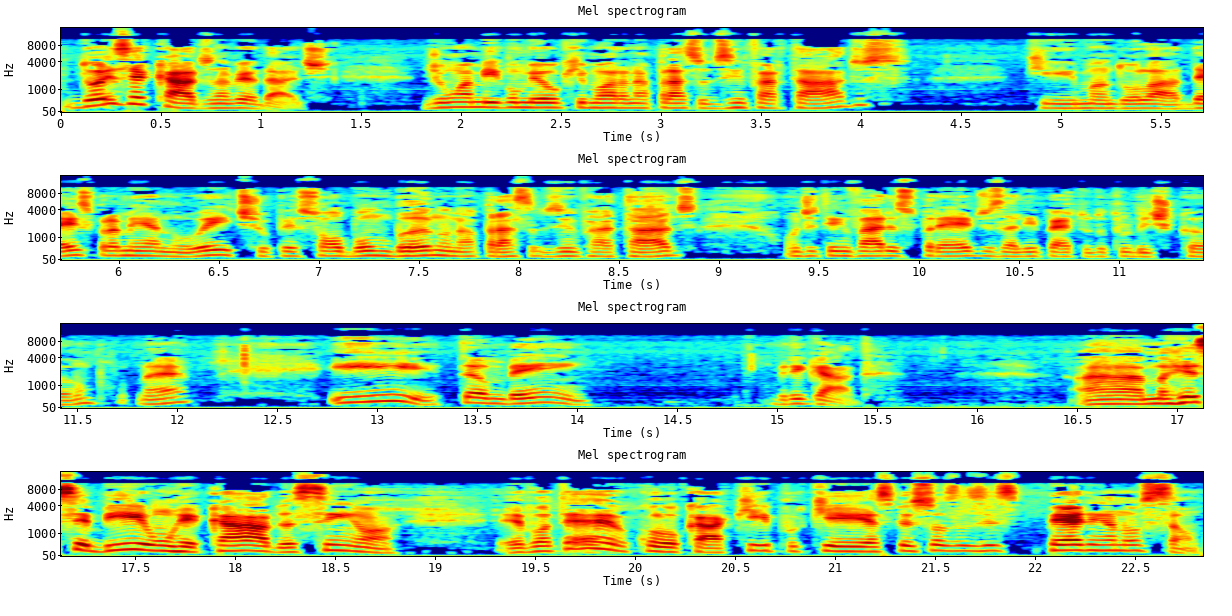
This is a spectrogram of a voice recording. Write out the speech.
dois recados, na verdade, de um amigo meu que mora na Praça dos Infartados, que mandou lá 10 para meia-noite, o pessoal bombando na Praça dos Infartados, onde tem vários prédios ali perto do Clube de Campo, né? E também, obrigada. Ah, recebi um recado assim, ó. Eu vou até colocar aqui porque as pessoas às vezes perdem a noção.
